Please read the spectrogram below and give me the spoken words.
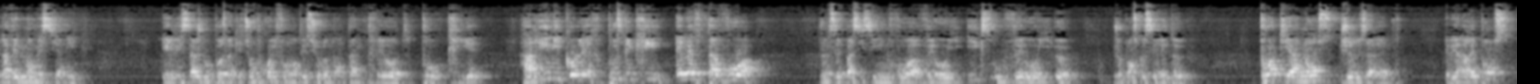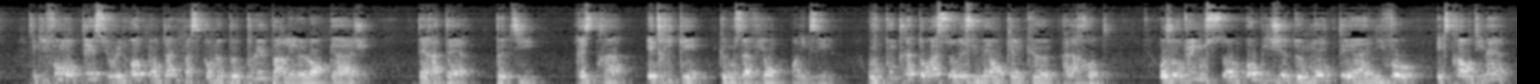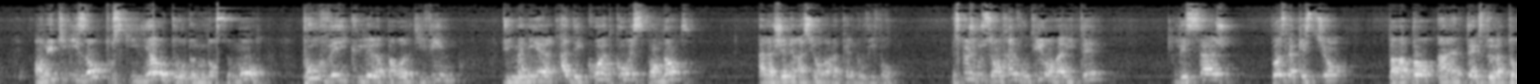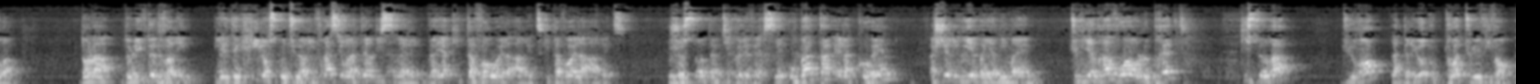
l'avènement messianique. Et les sages nous posent la question pourquoi il faut monter sur une montagne très haute Pour crier? Harimi colère, pousse des cris, élève ta voix. Je ne sais pas si c'est une voix V-O-I-X ou V-O-I-E. Je pense que c'est les deux. Toi qui annonces Jérusalem. Eh bien, la réponse, c'est qu'il faut monter sur une haute montagne parce qu'on ne peut plus parler le langage terre à terre, petit, restreint, étriqué que nous avions en exil où toute la Torah se résumait en quelques halachot. Aujourd'hui, nous sommes obligés de monter à un niveau extraordinaire en utilisant tout ce qu'il y a autour de nous dans ce monde pour véhiculer la parole divine d'une manière adéquate, correspondante à la génération dans laquelle nous vivons. Et ce que je vous suis en train de vous dire, en réalité, les sages posent la question par rapport à un texte de la Torah. Dans la, le livre de Dvarim, il est écrit lorsque tu arriveras sur la terre d'Israël, je saute un petit peu les versets, tu viendras voir le prêtre qui sera durant la période où toi tu es vivant.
